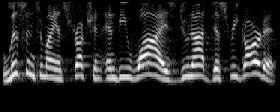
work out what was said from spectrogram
Listen to my instruction and be wise. Do not disregard it.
